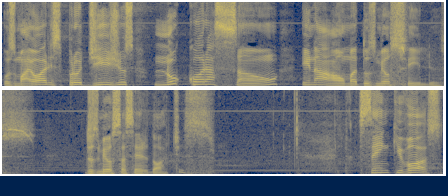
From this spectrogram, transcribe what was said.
os maiores prodígios no coração e na alma dos meus filhos, dos meus sacerdotes. Sem que vós,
